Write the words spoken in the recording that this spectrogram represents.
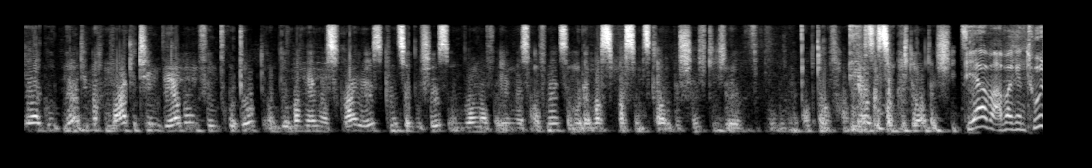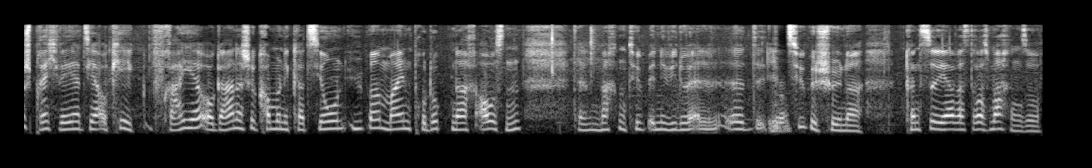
ja gut, ne? die machen Marketing, Werbung für ein Produkt und wir machen irgendwas Freies, Künstlerisches und wollen auf irgendwas aufmerksam oder was, was uns gerade beschäftigt, oder wo wir Bock drauf haben. Das ist wirklich der Unterschied. Ja, aber Agentursprech wäre jetzt ja okay, freie organische Kommunikation über mein Produkt nach außen. Dann macht ein Typ individuell äh, die Ja. Züge schöner. Könntest du ja was draus machen. So.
